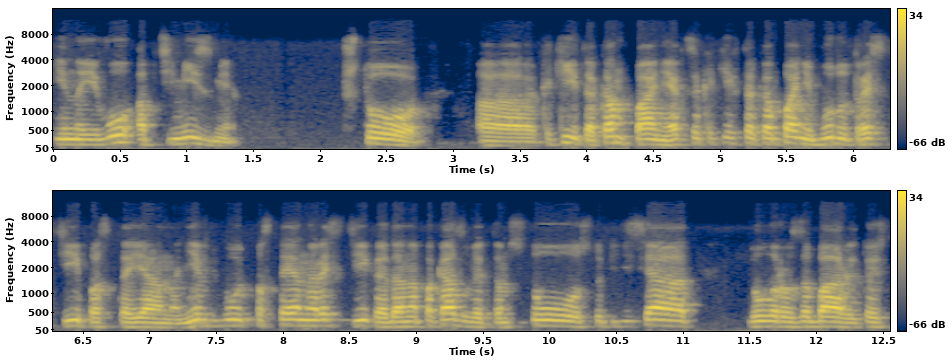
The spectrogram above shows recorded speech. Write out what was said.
и на его оптимизме, что э, какие-то компании, акции каких-то компаний будут расти постоянно, нефть будет постоянно расти, когда она показывает там 100-150 долларов за баррель. То есть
